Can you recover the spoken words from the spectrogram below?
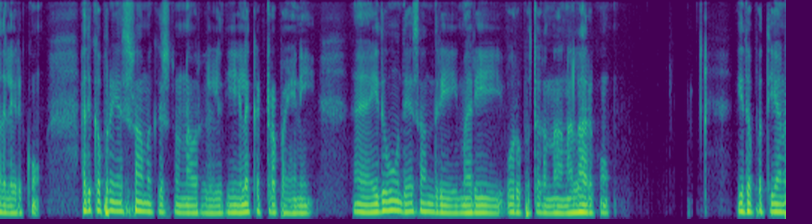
அதில் இருக்கும். அதுக்கப்புறம் எஸ். ராமகிருஷ்ணன் அவர்கள் எழுதிய இலக்கற்ற பயணி. இதுவும் தேசாந்திரி மாதிரி ஒரு புத்தகம் தான் நல்லாயிருக்கும் இதை பற்றியான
